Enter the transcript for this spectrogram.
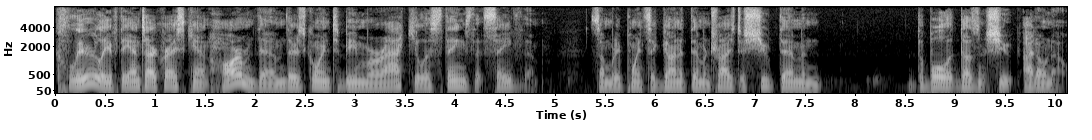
Clearly, if the Antichrist can't harm them, there's going to be miraculous things that save them. Somebody points a gun at them and tries to shoot them, and the bullet doesn't shoot. I don't know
